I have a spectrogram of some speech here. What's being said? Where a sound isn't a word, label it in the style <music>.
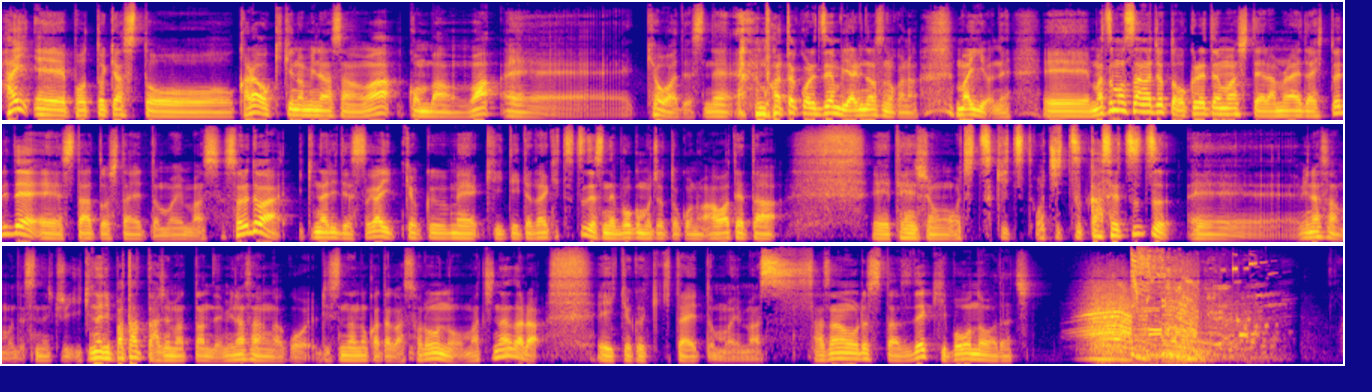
はい、えー、ポッドキャストからお聞きの皆さんは、こんばんは。えー、今日はですね、<laughs> またこれ全部やり直すのかな？まあいいよね。えー、松本さんがちょっと遅れてまして、ラムライダー一人で、えー、スタートしたいと思います。それでは、いきなりですが、一曲目聴いていただきつつですね、僕もちょっとこの慌てた、えー、テンションを落ち着き落ち着かせつつ、えー、皆さんもですね、いきなりバタッと始まったんで、皆さんがこう、リスナーの方が揃うのを待ちながら、えー、一曲聴きたいと思います。サザンオールスターズで希望の輪立ち。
